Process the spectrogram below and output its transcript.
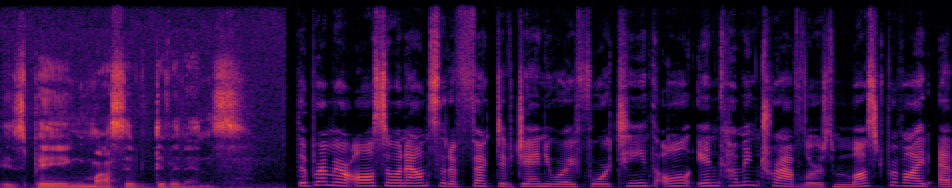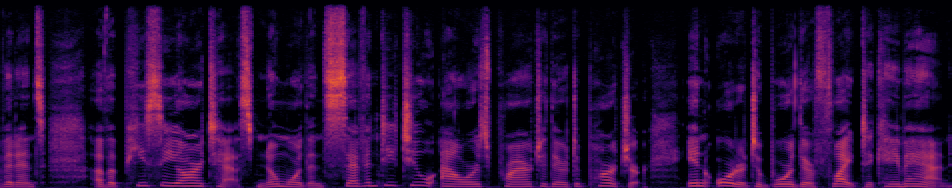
is paying massive dividends. The Premier also announced that effective January 14th, all incoming travelers must provide evidence of a PCR test no more than 72 hours prior to their departure in order to board their flight to Cayman.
